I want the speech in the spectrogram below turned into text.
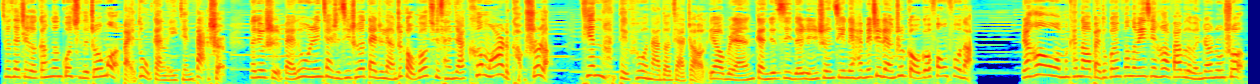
就在这个刚刚过去的周末，百度干了一件大事儿，那就是百度无人驾驶汽车带着两只狗狗去参加科目二的考试了。天哪，得亏我拿到驾照了，要不然感觉自己的人生经历还没这两只狗狗丰富呢。然后我们看到百度官方的微信号发布的文章中说，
